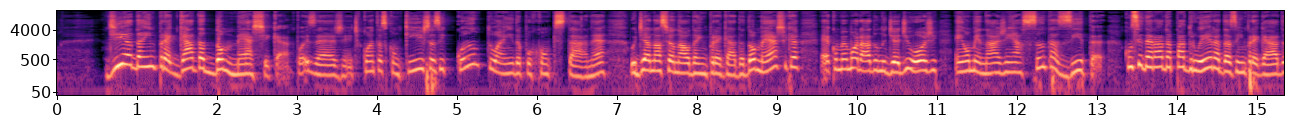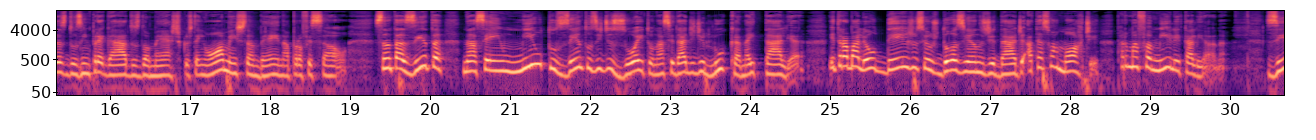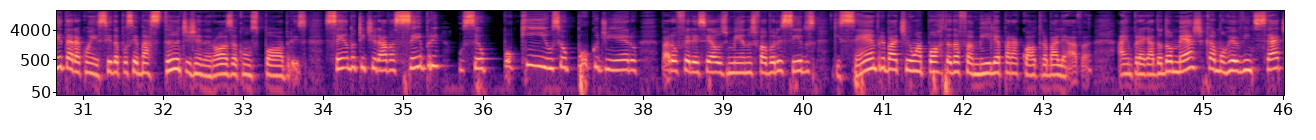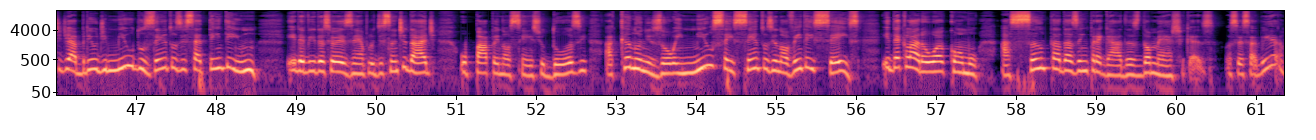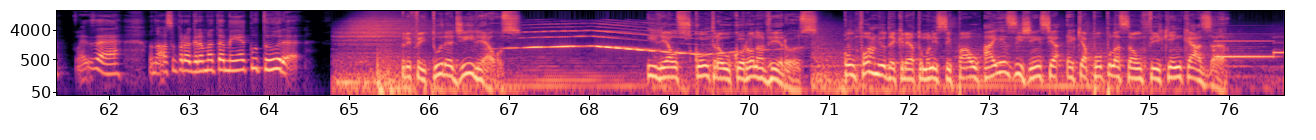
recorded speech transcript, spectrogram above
Dia da empregada doméstica. Pois é, gente, quantas conquistas e quanto ainda por conquistar, né? O Dia Nacional da Empregada Doméstica é comemorado no dia de hoje em homenagem a Santa Zita, considerada a padroeira das empregadas dos empregados domésticos. Tem homens também na profissão. Santa Zita nasceu em 1218 na cidade de Lucca, na Itália, e trabalhou desde os seus 12 anos de idade até sua morte para uma família italiana. Zita era conhecida por ser bastante generosa com os pobres, sendo que tirava sempre o seu pouquinho, o seu pouco dinheiro para oferecer aos menos favorecidos, que sempre batiam a porta da família para a qual trabalhava. A empregada doméstica morreu 27 de abril de 1271 e, devido ao seu exemplo de santidade, o Papa Inocêncio XII a canonizou em 1696 e declarou-a como a Santa das Empregadas Domésticas. Você sabia? Pois é, o nosso programa também é cultura. Prefeitura de Ilhéus. Ilhéus contra o coronavírus. Conforme o decreto municipal, a exigência é que a população fique em casa.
